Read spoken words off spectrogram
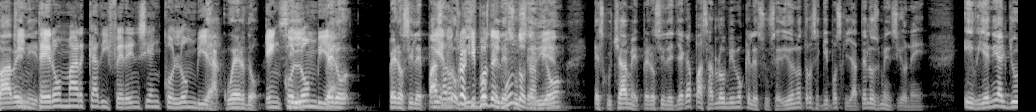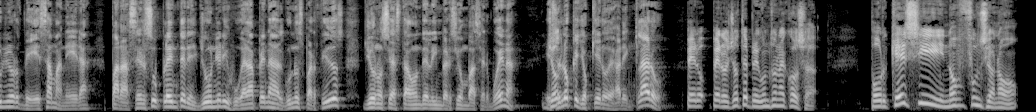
va a venir- Quintero marca diferencia en Colombia. De acuerdo. En Sí, Colombia. Pero, pero si le pasa en lo otros mismo equipos que del le mundo sucedió, también. escúchame, pero si le llega a pasar lo mismo que le sucedió en otros equipos que ya te los mencioné, y viene al Junior de esa manera para ser suplente en el Junior y jugar apenas algunos partidos, yo no sé hasta dónde la inversión va a ser buena. Eso Yo- es lo que yo quiero dejar en claro. Pero, pero yo te pregunto una cosa. ¿Por qué si no funcionó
